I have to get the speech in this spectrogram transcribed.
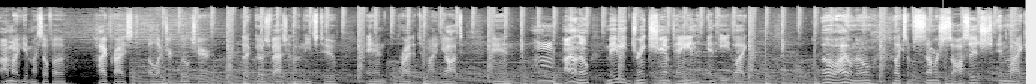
I might get myself a high priced electric wheelchair that goes faster than it needs to and ride it to my yacht. And mm, I don't know, maybe drink champagne and eat like, oh, I don't know, like some summer sausage and like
